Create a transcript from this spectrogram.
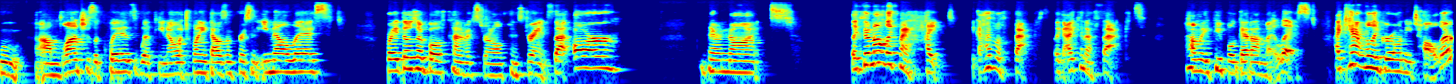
who um, launches a quiz with, you know, a 20,000 person email list, right? Those are both kind of external constraints that are, they're not like, they're not like my height. Like I have effect, like I can affect how many people get on my list. I can't really grow any taller,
